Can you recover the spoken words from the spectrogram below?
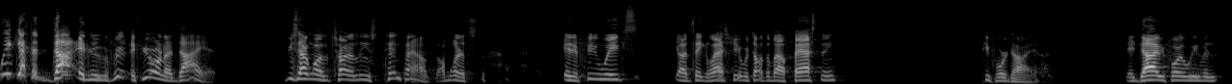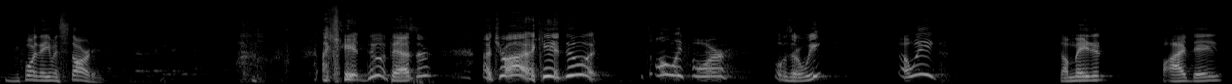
We got to diet. If you're on a diet, you say, I'm going to try to lose 10 pounds. I'm going to, in a few weeks, I think last year we talked about fasting. People were dying. They died before, we even, before they even started. I can't do it, Pastor. I tried. I can't do it. It's only for, what was it, a week? A week. Some made it five days,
